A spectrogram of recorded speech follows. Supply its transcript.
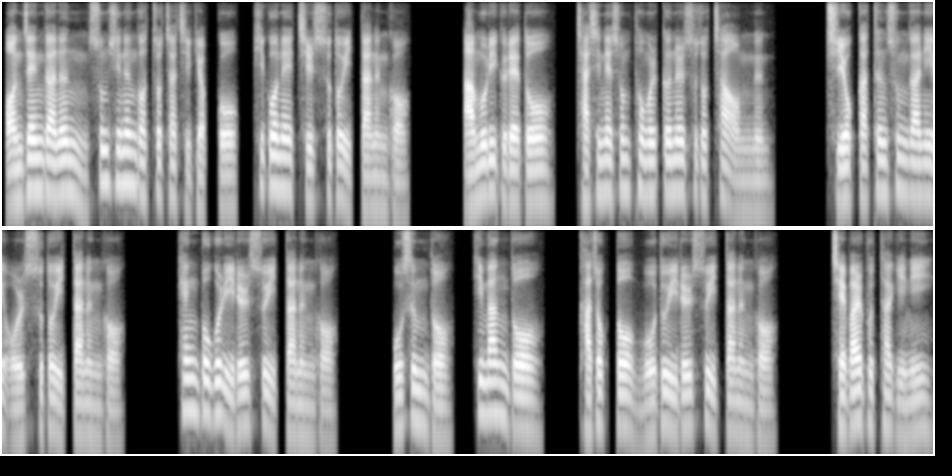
언젠가는 숨쉬는 것조차 지겹고 피곤해질 수도 있다는 거. 아무리 그래도 자신의 숨통을 끊을 수조차 없는 지옥 같은 순간이 올 수도 있다는 거. 행복을 잃을 수 있다는 거. 웃음도, 희망도, 가족도 모두 잃을 수 있다는 거. 제발 부탁이니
